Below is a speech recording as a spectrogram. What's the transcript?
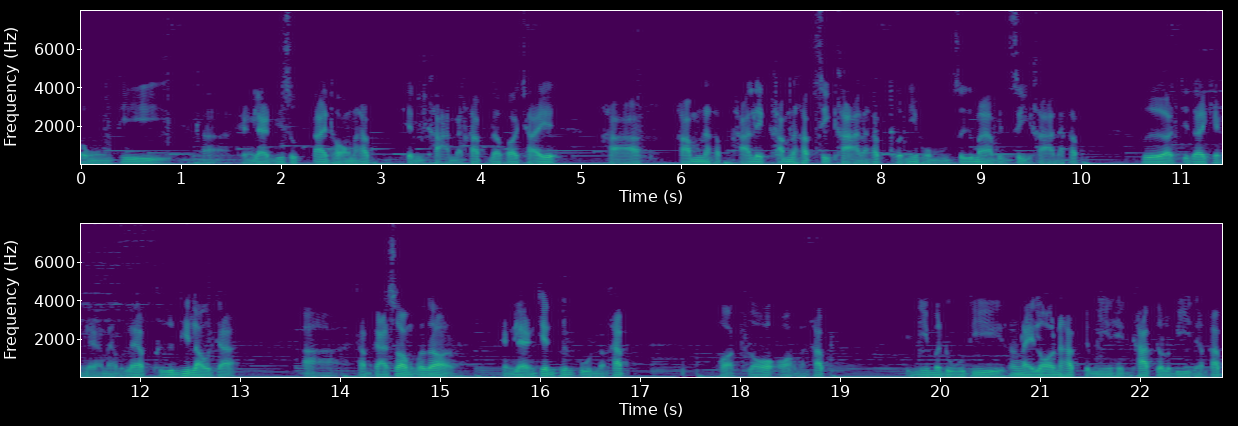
ตรงที่แข็งแรงที่สุดใต้ท้องนะครับ เช่นขานนะครับ แล้วก็ใช้ขาค้ำนะครับขาเหล็กค้ำนะครับสี่ขานะครับ ตัวนี้ผมซื้อมาเป็นสี่ขานะครับ เพื่อจะได้แข็งแรงนะครับและพื้นที่เราจะ ทำการซ่อมก็ต้องแข็งแรงเช่นพื้นปูนนะครับ ถอดล้อออกนะครับ ทีนี้มาดูที่ข้างในล้อนะครับ จะมีเห็นคราบจระบีนะครับ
